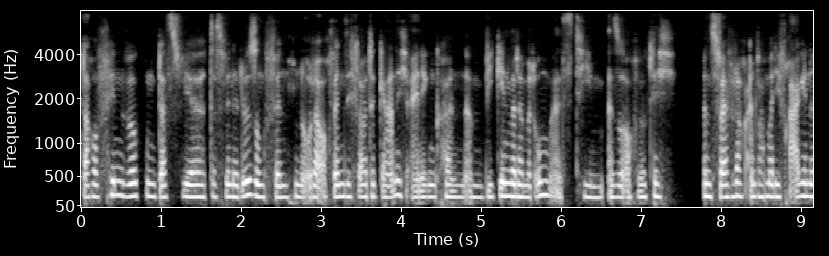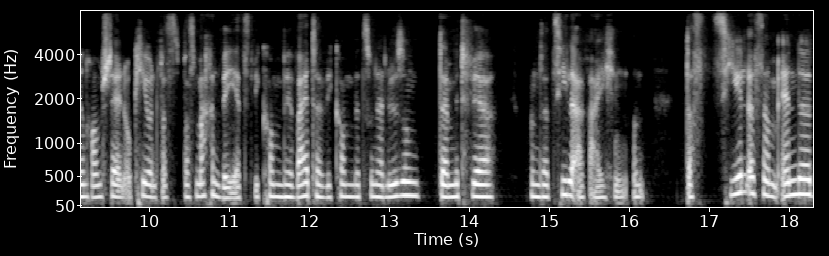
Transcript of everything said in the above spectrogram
darauf hinwirken, dass wir, dass wir eine Lösung finden oder auch wenn sich Leute gar nicht einigen können, ähm, wie gehen wir damit um als Team? Also auch wirklich im Zweifel auch einfach mal die Frage in den Raum stellen, okay, und was, was machen wir jetzt? Wie kommen wir weiter? Wie kommen wir zu einer Lösung, damit wir unser Ziel erreichen? Und das Ziel ist am Ende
